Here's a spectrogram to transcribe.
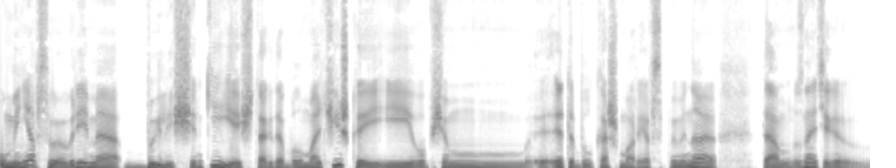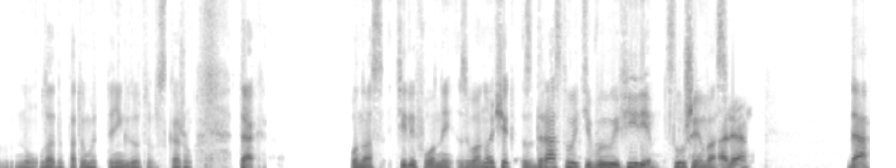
у меня в свое время были щенки, я еще тогда был мальчишкой, и, в общем, э, это был кошмар. Я вспоминаю, там, знаете, ну, ладно, потом этот анекдот расскажу. Так, у нас телефонный звоночек. Здравствуйте, вы в эфире. Слушаем вас. Алло. Да,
